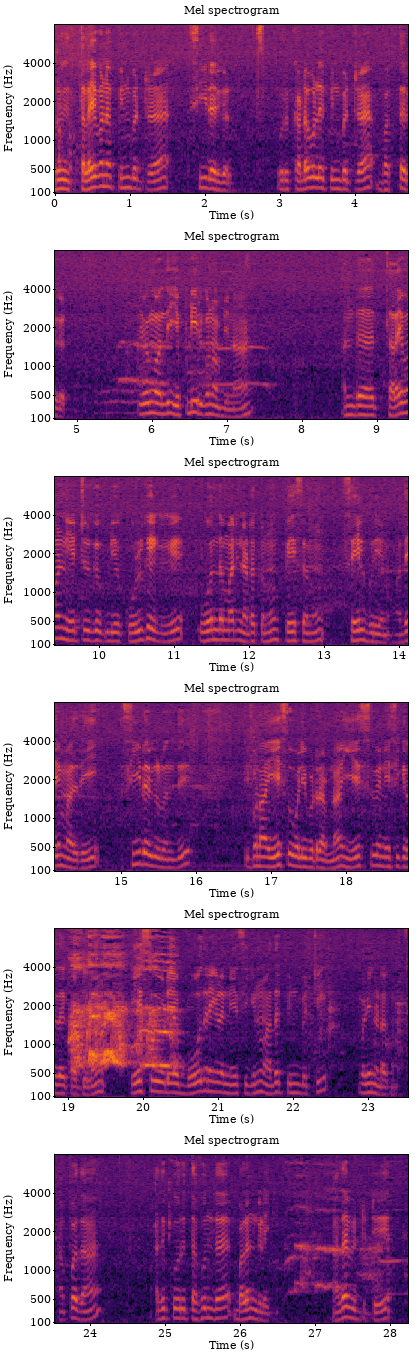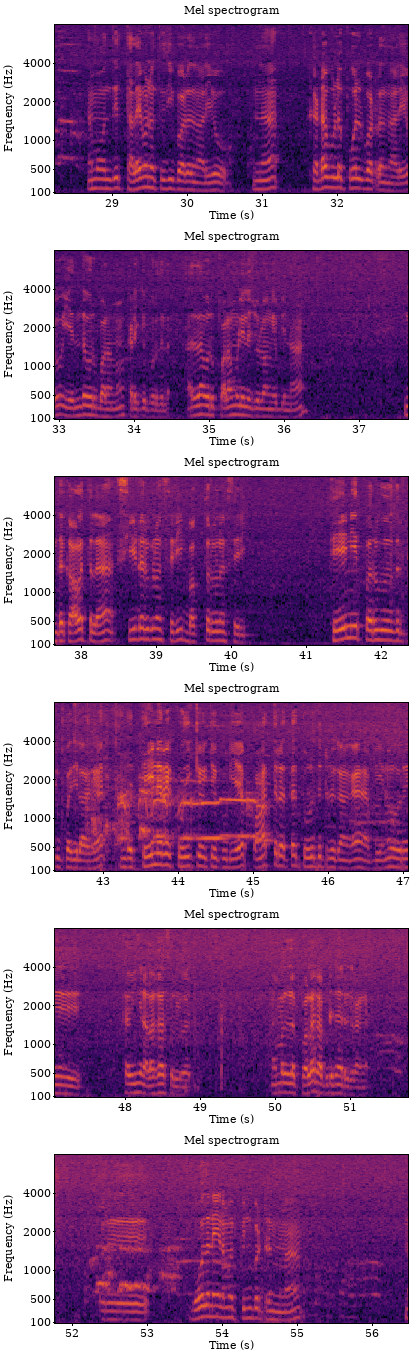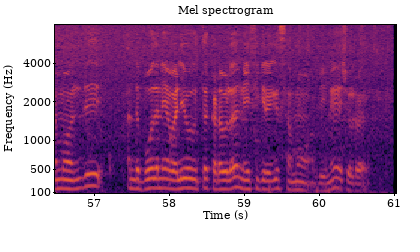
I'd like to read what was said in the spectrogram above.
ஒரு தலைவனை பின்பற்ற சீடர்கள் ஒரு கடவுளை பின்பற்ற பக்தர்கள். இவங்க வந்து எப்படி இருக்கணும் அப்படின்னா அந்த தலைவன் ஏற்றிருக்கக்கூடிய கொள்கைக்கு உகந்த மாதிரி நடக்கணும் பேசணும் செயல்புரியணும். அதே மாதிரி சீடர்கள் வந்து இப்போ நான் இயேசு வழிபடுறேன் அப்படின்னா இயேசுவை நேசிக்கிறதை காட்டிலும் இயேசுவோடைய போதனைகளை நேசிக்கணும் அதை பின்பற்றி வழி நடக்கணும். அப்போ தான் அதுக்கு ஒரு தகுந்த பலன் கிடைக்கும். அதை விட்டுட்டு நம்ம வந்து தலைவனை துதி பாடுறதுனாலையோ இல்லை கடவுளை புகழ் பாடுறதுனாலையோ எந்த ஒரு பலனும் கிடைக்க போகிறதில்ல அதுதான் ஒரு பழமொழியில் சொல்லுவாங்க எப்படின்னா இந்த காலத்தில் சீடர்களும் சரி பக்தர்களும் சரி தேநீர் பருகுவதற்கு பதிலாக அந்த தேநீரை கொதிக்க வைக்கக்கூடிய பாத்திரத்தை தொழுதுட்டு இருக்காங்க அப்படின்னு ஒரு கவிஞர் அழகாக சொல்லுவார். நம்மளில் பலர் அப்படி தான் இருக்கிறாங்க. ஒரு போதனையை நம்ம பின்பற்றணும்னா நம்ம வந்து அந்த போதனையை வழிவகுத்த கடவுளை நேசிக்கிறதுக்கு சமம் அப்படின்னு சொல்கிறார்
